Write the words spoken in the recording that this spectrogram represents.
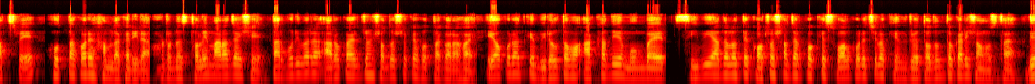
আছড়ে হত্যা করে হামলাকারীরা। ঘটনাস্থলে মারা যায় সে। তার পরিবারের আরও কয়েকজন সদস্যকে হত্যা করা হয়। এই অপরাধকে বিরলতম আখ্যা দিয়ে মুম্বাইয়ের সিবি আদালতে কঠোর সাজার পক্ষে সওয়াল করেছিল কেন্দ্রীয় তদন্তকারী সংস্থা। দুই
